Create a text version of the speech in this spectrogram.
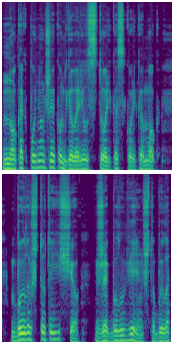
но, как понял Джек, он говорил столько, сколько мог. Было что-то еще. Джек был уверен, что было,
